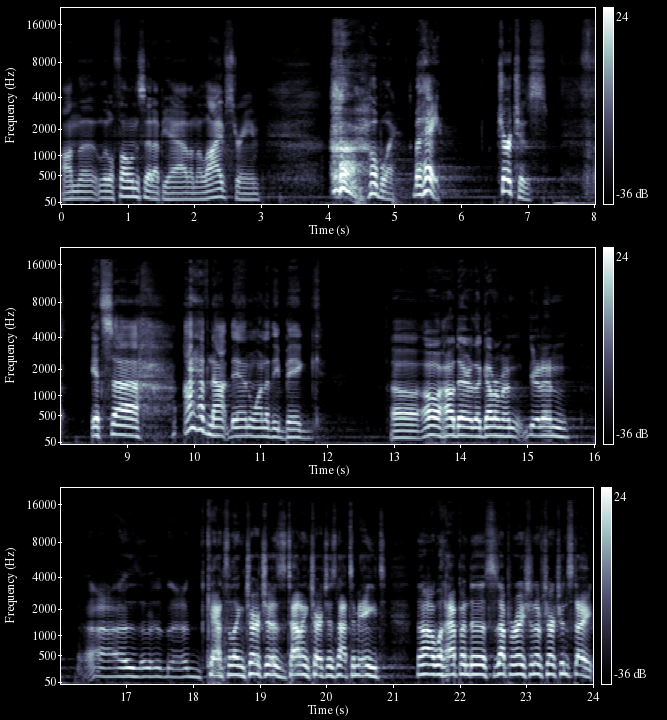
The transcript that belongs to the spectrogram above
on the little phone setup you have on the live stream. oh boy. But hey, churches. It's uh I have not been one of the big uh oh how dare the government get in uh, canceling churches, telling churches not to meet. Uh, what happened to separation of church and state?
